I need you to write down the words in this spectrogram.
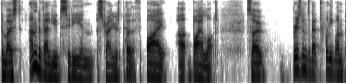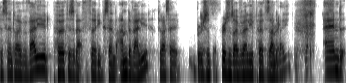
the most undervalued city in Australia is Perth by uh, by a lot. So Brisbane's about 21% overvalued. Perth is about 30% undervalued. Did I say Brisbane's, yes. Brisbane's overvalued? Perth is undervalued. Yep. And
